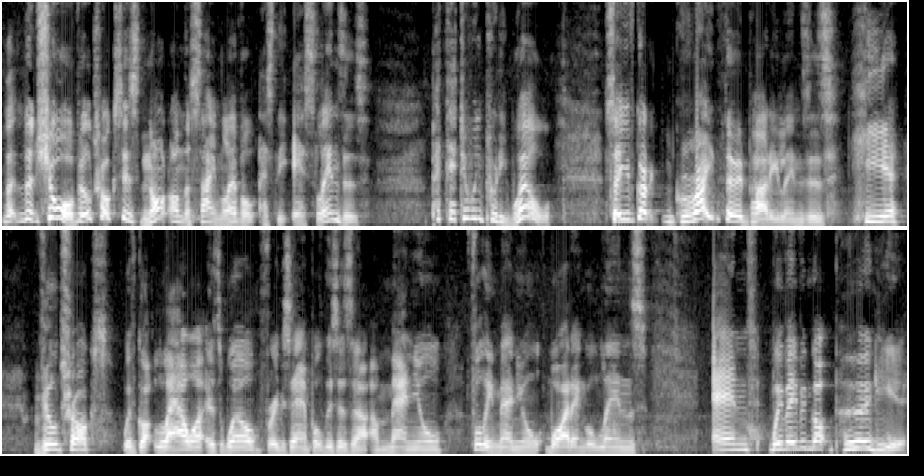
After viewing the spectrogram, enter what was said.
that, that sure, Viltrox is not on the same level as the S lenses, but they're doing pretty well. So you've got great third-party lenses here, Viltrox, we've got Laowa as well. For example, this is a, a manual, fully manual wide-angle lens. And we've even got Pergear.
